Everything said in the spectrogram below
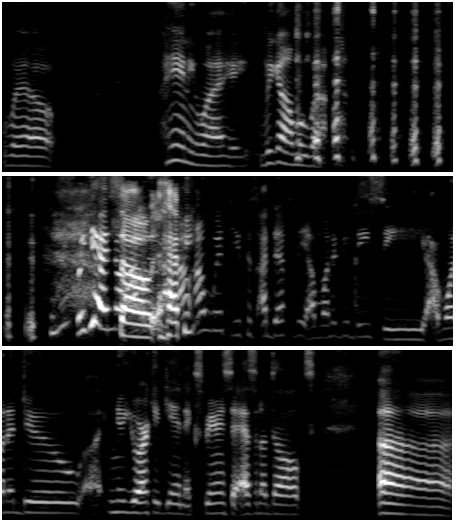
Well, anyway, we gonna move on. but yeah, no, so I'm, happy. I'm with you because I definitely I want to do DC. I want to do uh, New York again, experience it as an adult, uh,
